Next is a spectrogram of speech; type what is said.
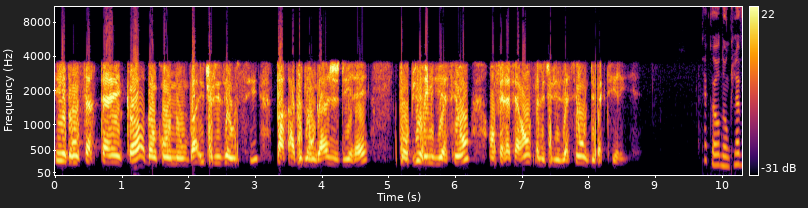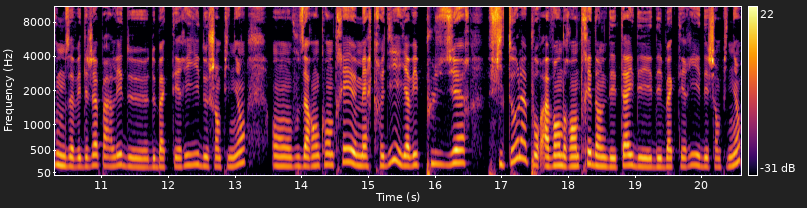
Et dans certains cas, donc on, va utiliser aussi par abus de langage, je dirais, pour biorémédiation, on fait référence à l'utilisation des bactéries. D'accord, donc là vous nous avez déjà parlé de, bactéries, de champignons. On vous a rencontré euh, mercredi et il y avait plusieurs phytos là pour avant de rentrer dans le détail des, bactéries et des champignons.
